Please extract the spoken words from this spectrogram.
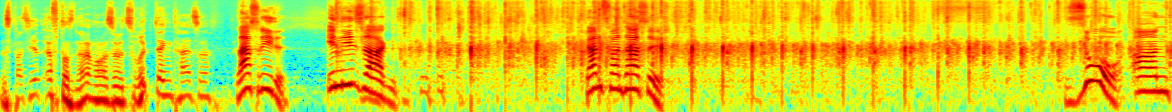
das passiert öfters, ne, wenn man mal so zurückdenkt halt so. Lars Riedel, in Dienstlagen. Ganz fantastisch. So, und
